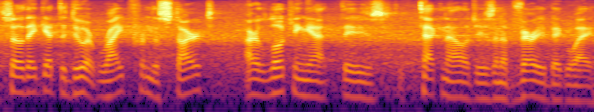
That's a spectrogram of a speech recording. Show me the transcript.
so they get to do it right from the start are looking at these technologies in a very big way.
